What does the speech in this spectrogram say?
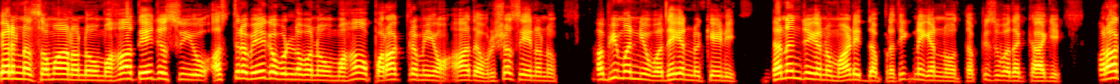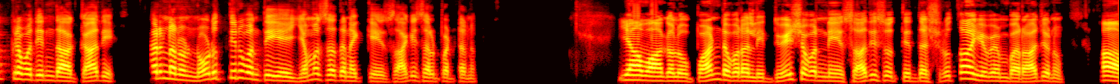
ಕರ್ಣ ಸಮಾನನು, ಮಹಾತೇಜಸ್ವಿಯು, ಅಸ್ತ್ರವೇಗವುಳ್ಳವನು, ಮಹಾಪರಾಕ್ರಮಿಯೋ ಆದ ವೃಷಸೇನನು, ಅಭಿಮನ್ಯು ವಧೆಯನ್ನು ಕೇಳಿ ಧನಂಜಯನು ಮಾಡಿದ್ದ ಪ್ರತಿಜ್ಞೆಯನ್ನು ತಪ್ಪಿಸುವುದಕ್ಕಾಗಿ ಪರಾಕ್ರಮದಿಂದ ಕಾದಿ ಕರ್ಣನು ನೋಡುತ್ತಿರುವಂತೆಯೇ ಯಮಸದನಕ್ಕೆ ಸಾಗಿಸಲ್ಪಟ್ಟನು. ಯಾವಾಗಲೂ ಪಾಂಡವರಲ್ಲಿ ದ್ವೇಷವನ್ನೇ ಸಾಧಿಸುತ್ತಿದ್ದ ಶ್ರುತಾಯುವೆಂಬ ರಾಜನು ಆ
